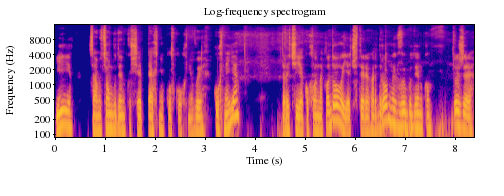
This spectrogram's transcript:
І саме в цьому будинку ще техніку в кухню. Ви, кухня є. До речі, є кухонна кладова, є 4 гардеробних в будинку. Дуже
